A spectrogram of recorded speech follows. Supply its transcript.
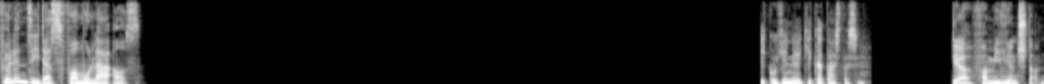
Füllen Sie das Formular aus. Οικογενειακή κατάσταση. Der Familienstand.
